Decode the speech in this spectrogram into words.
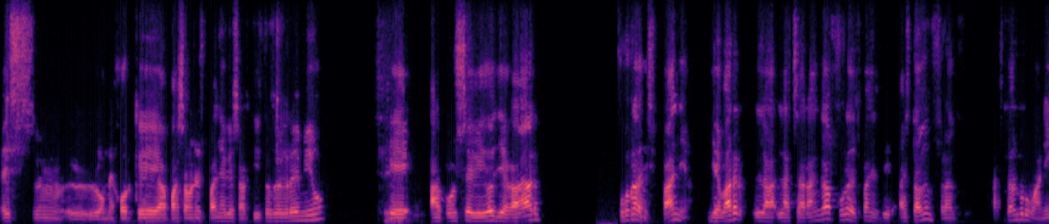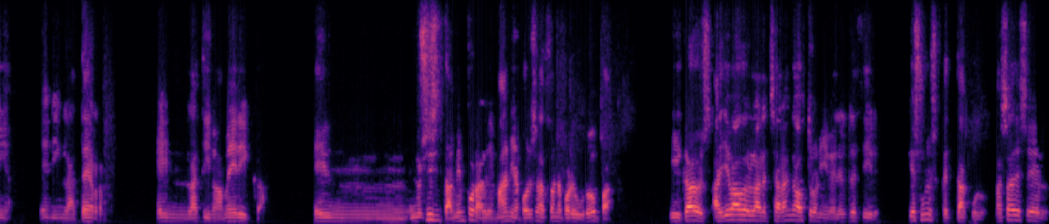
es mm, lo mejor que ha pasado en España, que es Artistas del Gremio, que ha conseguido llegar fuera de España, llevar la, charanga fuera de España. Es decir, ha estado en Francia, ha estado en Rumanía, en Inglaterra, en Latinoamérica, en, no sé si también por Alemania, por esa zona, por Europa. Y claro, ha llevado la charanga a otro nivel, es decir, que es un espectáculo. Pasa de ser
